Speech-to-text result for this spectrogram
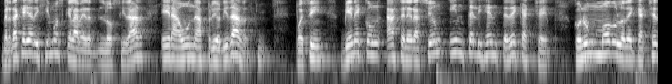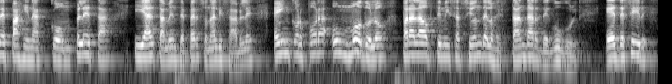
¿Verdad que ya dijimos que la velocidad era una prioridad? Pues sí, viene con aceleración inteligente de caché, con un módulo de caché de página completa y altamente personalizable e incorpora un módulo para la optimización de los estándares de Google. Es decir,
